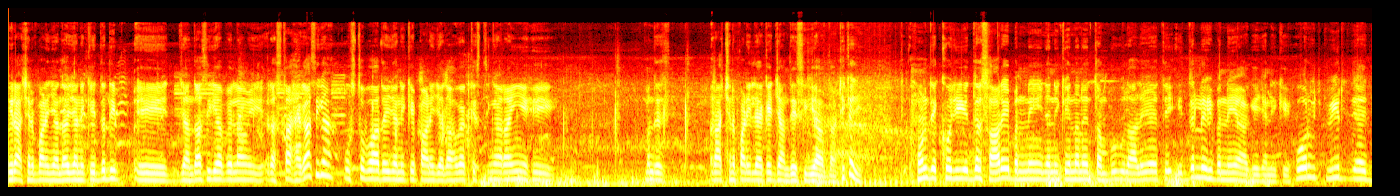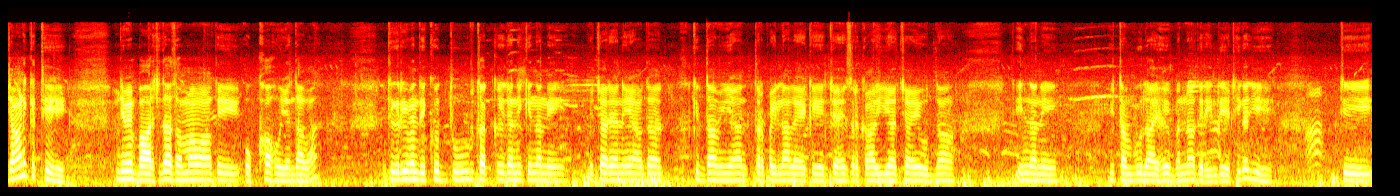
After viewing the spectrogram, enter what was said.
ਵੀ ਰਾਸ਼ਨ ਪਾਣੀ ਜਾਂਦਾ, ਯਾਨੀ ਕਿ ਇੱਧਰ ਦੀ, ਇਹ ਜਾਂਦਾ ਸੀਗਾ ਪਹਿਲਾਂ ਵੀ ਰਸਤਾ ਹੈਗਾ ਸੀਗਾ, ਉਸ ਤੋਂ ਬਾਅਦ ਯਾਨੀ ਕਿ ਪਾਣੀ ਜ਼ਿਆਦਾ ਹੋ ਗਿਆ, ਕਿਸ਼ਤੀਆਂ ਰਾਹੀਂ ਇਹ ਬੰਦੇ ਰਾਸ਼ਨ ਪਾਣੀ ਲੈ ਕੇ ਜਾਂਦੇ ਸੀਗੇ ਆਪਦਾ, ਠੀਕ ਹੈ ਜੀ? ਹੁਣ ਦੇਖੋ ਜੀ, ਇੱਧਰ ਸਾਰੇ ਬੰਨੇ ਯਾਨੀ ਕਿ ਇਹਨਾਂ ਨੇ ਤੰਬੂ ਬੁਲਾ ਲਏ ਆ ਤੇ ਇੱਧਰਲੇ ਹੀ ਬੰਨੇ ਆ ਗਏ ਯਾਨੀ ਕਿ। ਹੋਰ ਵੀ, ਵੀਰ ਜਾਣ ਕਿੱਥੇ ਇਹ? ਜਿਵੇਂ ਬਾਰਿਸ਼ ਦਾ ਸਮਾਂ ਵਾ ਤੇ ਔਖਾ ਹੋ ਜਾਂਦਾ ਵਾ। ਤਕਰੀਬਨ ਦੇਖੋ ਦੂਰ ਤੱਕ ਯਾਨੀ ਕਿ ਇਹਨਾਂ ਨੇ ਵਿਚਾਰਿਆਂ ਨੇ ਆਪਦਾ ਕਿੱਦਾਂ ਵੀ ਆ ਤਰਪਾਈਲਾਂ ਲੈ ਕੇ, ਚਾਹੇ ਸਰਕਾਰੀ ਆ, ਚਾਹੇ ਉੱਦਾਂ ਇਹਨਾਂ ਨੇ ਵੀ ਤੰਬੂ ਲਾਏ ਹੋਏ ਬੰਨਾਂ ਤੇ ਰਹਿੰਦੇ ਆ, ਠੀਕ ਆ ਜੀ ਇਹ? ਤੇ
